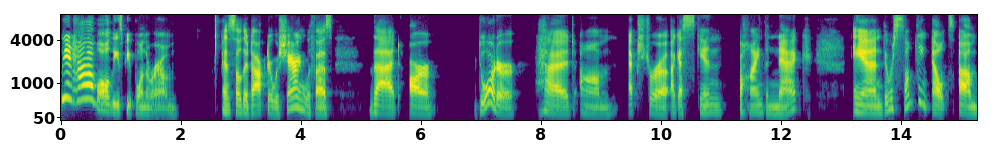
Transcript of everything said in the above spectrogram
we didn't have all these people in the room. And so the doctor was sharing with us that our daughter had um, extra, I guess, skin behind the neck. And there was something else, um,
